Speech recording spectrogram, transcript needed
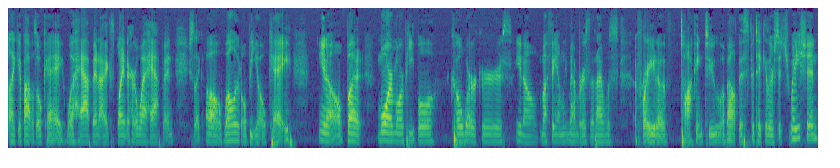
like if I was okay, what happened. I explained to her what happened. She's like, "Oh, well, it'll be okay," you know. But more and more people, coworkers, you know, my family members that I was afraid of talking to about this particular situation.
